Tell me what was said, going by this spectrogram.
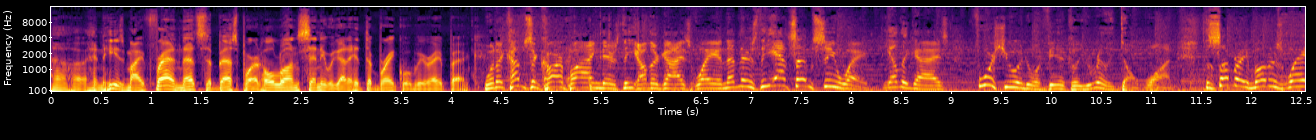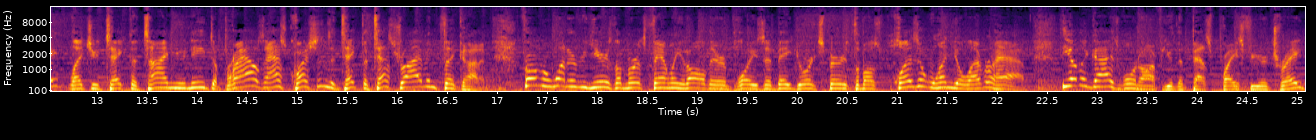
Oh, and he's my friend. That's the best part. Hold on, Cindy. We got to hit the break. We'll be right back. When it comes to car buying, there's the other guy's way, and then there's the SMC way. The other guys force you into a vehicle you really don't want. The Sunbury Motors way lets you take the time you need to browse, ask questions, and take the test drive and think on it. For over 100 years, the Mertz family and all their employees have made your experience the most pleasant one you'll ever have. The other guys won't offer you the best price for your trade,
